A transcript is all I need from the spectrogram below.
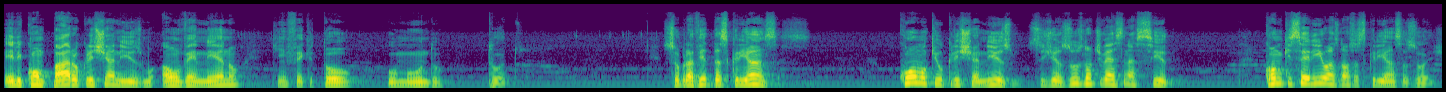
ele compara o cristianismo a um veneno que infectou o mundo todo. Sobre a vida das crianças, como que o cristianismo, se Jesus não tivesse nascido, como que seriam as nossas crianças hoje?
